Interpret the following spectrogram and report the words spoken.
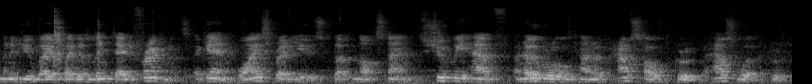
many of you may have played with linked data fragments. Again, widespread use, but not standard. Should we have an overall kind of household group, a housework group,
